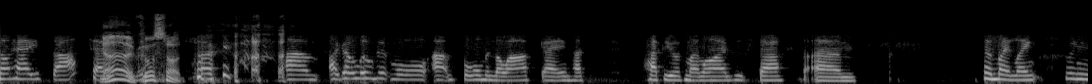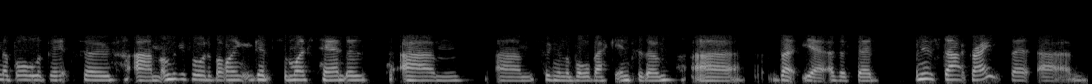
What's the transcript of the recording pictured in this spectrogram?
not how you start. No, of course not. So um, I got a little bit more um, form in the last game. Happy with my lines and stuff. Um, and my length, swinging the ball a bit. So um, I'm looking forward to bowling against some left-handers, um, um, swinging the ball back into them. Uh, but yeah, as I said, I didn't start great, but um,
